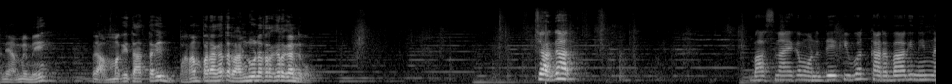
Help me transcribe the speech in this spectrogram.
අනේ අම්මේ මේ ඔය අම්මගේ තාත්තගේ පරම්පරාගත රණ්ඩුව නතර කරගන්නකෝ. ජගත් බස්නායක මොන දේ කිව්වත් කරබාගෙන ඉන්න.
